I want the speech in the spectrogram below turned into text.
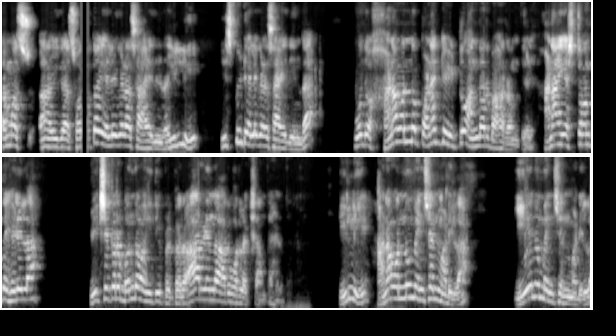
ತಮ್ಮ ಈಗ ಸ್ವತಃ ಎಲೆಗಳ ಸಹಾಯದಿಂದ, ಇಲ್ಲಿ ಇಸ್ಪೀಟ್ ಎಲೆಗಳ ಸಹಾಯದಿಂದ ಒಂದು ಹಣವನ್ನು ಪಣಕ್ಕೆ ಇಟ್ಟು ಅಂದರ್ ಅಂತ ಅಂತೇಳಿ. ಹಣ ಎಷ್ಟು ಅಂತ ಹೇಳಿಲ್ಲ. ವೀಕ್ಷಕರ ಬಂದ ಮಾಹಿತಿ ಪ್ರಕಾರ ಆರರಿಂದ ಆರೂವರೆ ಲಕ್ಷ ಅಂತ ಹೇಳ್ತಾರೆ. ಇಲ್ಲಿ ಹಣವನ್ನು ಮೆನ್ಷನ್ ಮಾಡಿಲ್ಲ. ಏನು ಮೆನ್ಷನ್ ಮಾಡಿಲ್ಲ.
